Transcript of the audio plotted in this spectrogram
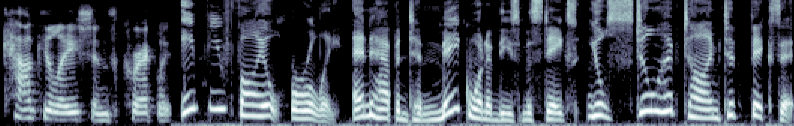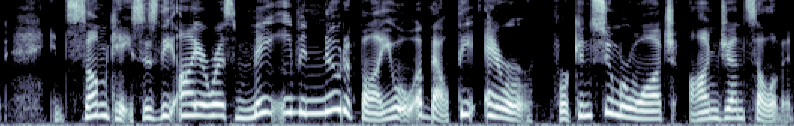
calculations correctly If you file early and happen to make one of these mistakes, you'll still have time to fix it. In some cases, the IRS may even notify you about the error. For Consumer Watch, I'm Jen Sullivan.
